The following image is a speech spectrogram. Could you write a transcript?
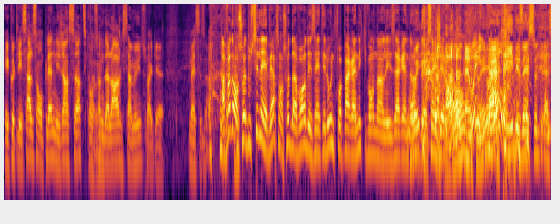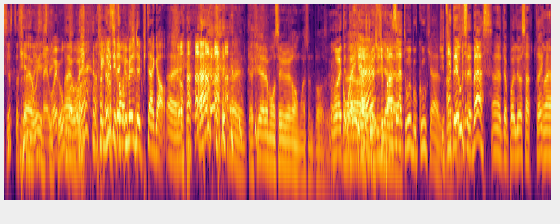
écoute, les salles sont pleines, les gens sortent, ils consomment de l'art, ils s'amusent. Fait que, mais c'est ça. En fait, on souhaite aussi l'inverse. On souhaite d'avoir des intellos une fois par année qui vont dans les arénas Oui. de Saint-Jérôme. Ben oui, oui. Ouais, crier des insultes racistes, ça, c'est Ben oui, Ben ouais, cool. Ouais, ouais. Crier des formules de Pythagore. Ouais. Ouais, T'es fier de mon Saint-Jérôme, moi, ça me passe. Ouais, t'es Ouais, hein? J'ai- pensé à toi beaucoup. Calme. J'ai dit, Ah, t'es où, Sébastien? Ah, t'es pas là, certain. Ouais,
